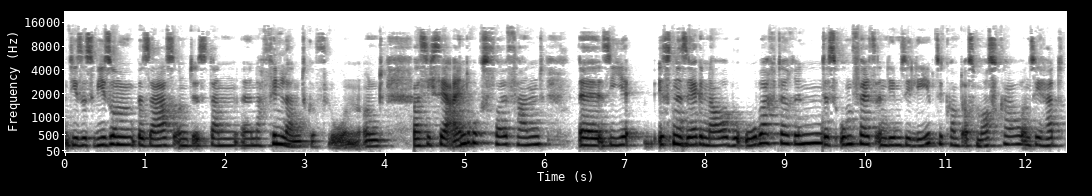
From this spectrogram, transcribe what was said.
dieses Visum besaß und ist dann äh, nach Finnland geflohen. Und was ich sehr eindrucksvoll fand, äh, Sie ist eine sehr genaue Beobachterin des Umfelds, in dem sie lebt. Sie kommt aus Moskau und sie hat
